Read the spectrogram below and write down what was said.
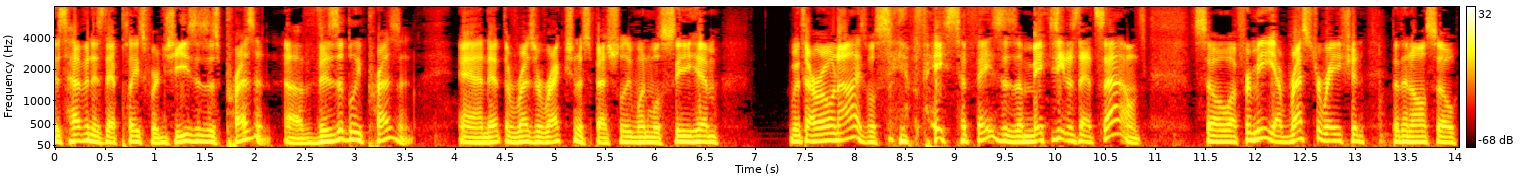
is heaven is that place where Jesus is present, uh, visibly present. And at the resurrection, especially when we'll see him with our own eyes, we'll see him face to face, as amazing as that sounds. So uh, for me, yeah, restoration, but then also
